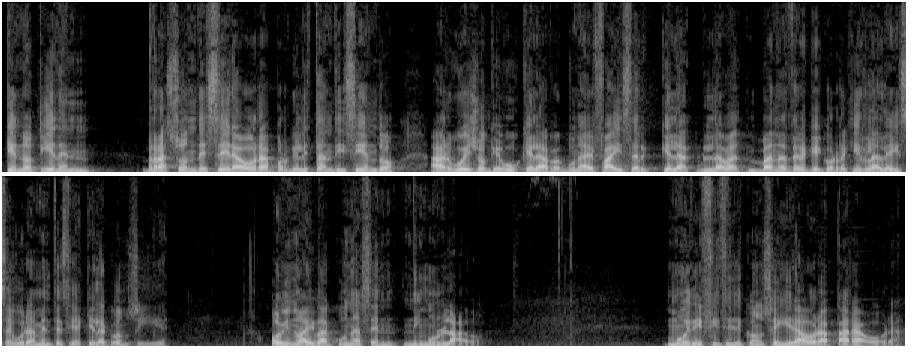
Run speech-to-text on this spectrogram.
que no tienen razón de ser ahora porque le están diciendo a Argüello que busque la vacuna de Pfizer, que van a tener que corregir la ley seguramente si es que la consigue. Hoy no hay vacunas en ningún lado. Muy difícil de conseguir ahora para ahora.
